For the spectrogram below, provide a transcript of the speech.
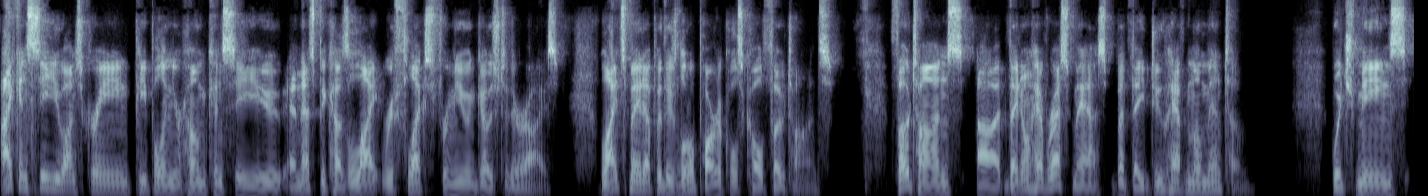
I can see you on screen. People in your home can see you, and that's because light reflects from you and goes to their eyes. Light's made up of these little particles called photons. Photons, uh, they don't have rest mass, but they do have momentum which means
